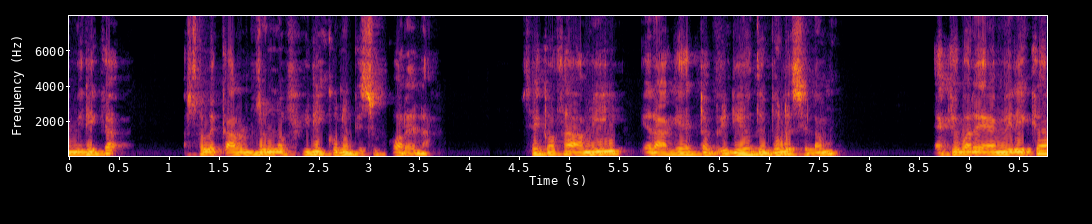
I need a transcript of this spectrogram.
আমেরিকা আসলে কারোর জন্য ফ্রি কোনো কিছু করে না। সে কথা আমি এর আগে একটা ভিডিওতে বলেছিলাম। একেবারে আমেরিকা,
